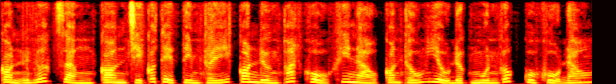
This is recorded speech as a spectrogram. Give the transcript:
Con ước rằng con chỉ có thể tìm thấy con đường thoát khổ khi nào con thấu hiểu được nguồn gốc của khổ đau.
